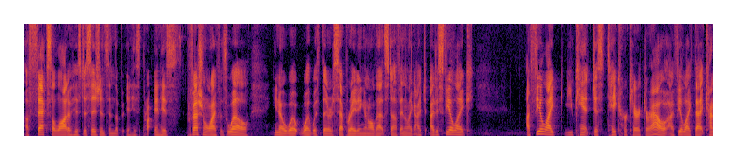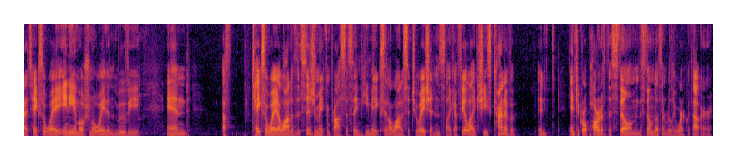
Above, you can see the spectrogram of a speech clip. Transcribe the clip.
affects a lot of his decisions in the in his in his professional life as well. You know what what with their separating and all that stuff, and like I I just feel like. I feel like you can't just take her character out. I feel like that kind of takes away any emotional weight in the movie, and takes away a lot of the decision making process that he makes in a lot of situations. Like I feel like she's kind of a integral part of this film, and the film doesn't really work without her.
